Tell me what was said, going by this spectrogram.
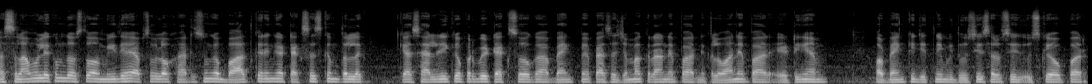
वालेकुम दोस्तों, उम्मीद है आप सब लोग खैर होंगे। बात करेंगे टैक्सेस के मतलब क्या सैलरी के ऊपर भी टैक्स होगा, बैंक में पैसे जमा कराने पर, निकलवाने पर, एटीएम, और बैंक की जितनी भी दूसरी सर्विसेज़ उसके ऊपर,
